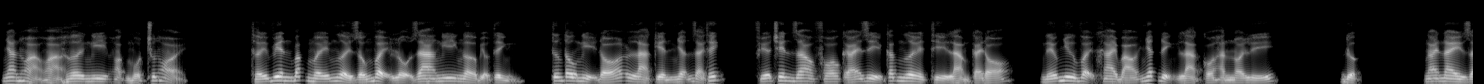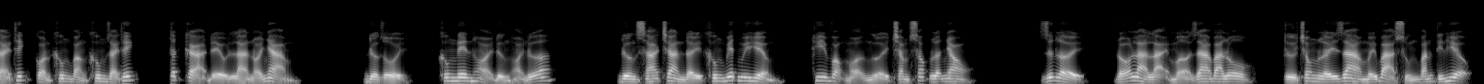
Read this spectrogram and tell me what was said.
nhan hỏa hỏa hơi nghi hoặc một chút hỏi. Thấy viên bắc mấy người giống vậy lộ ra nghi ngờ biểu tình, tương tâu nghị đó là kiên nhẫn giải thích, phía trên giao phó cái gì các ngươi thì làm cái đó, nếu như vậy khai báo nhất định là có hắn nói lý. Được. Ngài này giải thích còn không bằng không giải thích, tất cả đều là nói nhảm. Được rồi, không nên hỏi đừng hỏi nữa. Đường xá tràn đầy không biết nguy hiểm, hy vọng mọi người chăm sóc lẫn nhau. Dứt lời, đó là lại mở ra ba lô, từ trong lấy ra mấy bả súng bắn tín hiệu,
